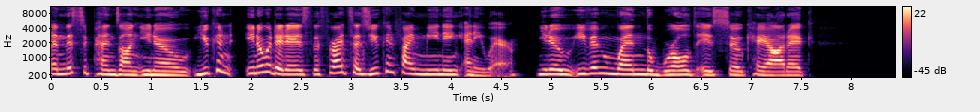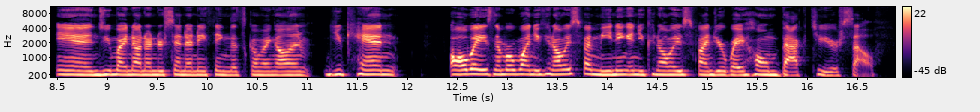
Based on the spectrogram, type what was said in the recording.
And this depends on, you know, you can, you know what it is? The thread says you can find meaning anywhere. You know, even when the world is so chaotic and you might not understand anything that's going on, you can always, number one, you can always find meaning and you can always find your way home back to yourself.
